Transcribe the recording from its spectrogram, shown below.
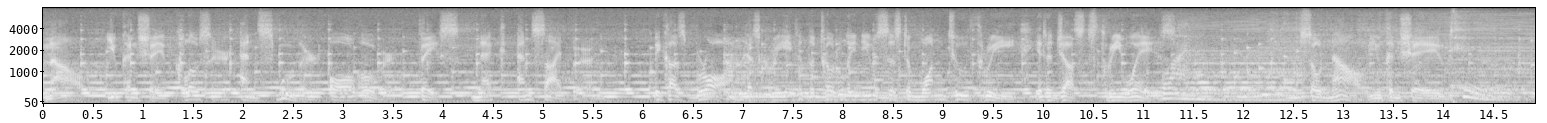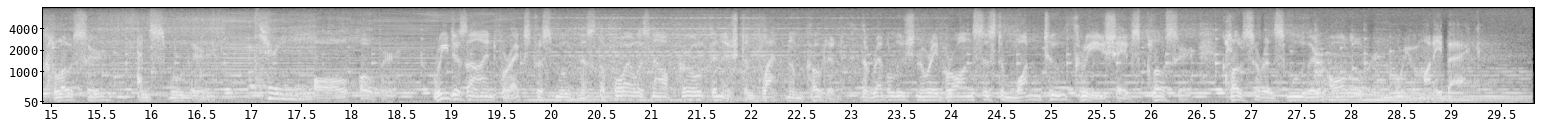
Now you can shave closer and smoother all over, face, neck, and sideburn. Because Braun has created the totally new System 123, it adjusts three ways. One, So now you can shave two, closer and smoother three. all over. Redesigned for extra smoothness, the foil is now pearl finished and platinum coated. The revolutionary Braun System 123 shaves closer, closer and smoother all over for your money back.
